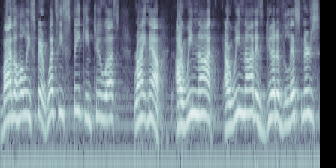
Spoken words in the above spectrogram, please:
by the Holy Spirit? What's He speaking to us right now? Are we not, are we not as good of listeners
